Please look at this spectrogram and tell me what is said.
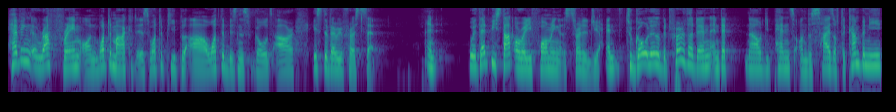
Having a rough frame on what the market is, what the people are, what the business goals are, is the very first step. And with that, we start already forming a strategy. And to go a little bit further, then, and that now depends on the size of the company,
